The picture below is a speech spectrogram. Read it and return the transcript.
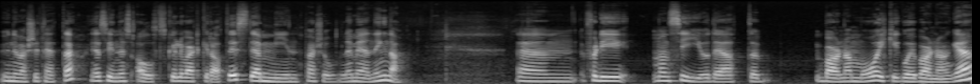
universitetet. Jeg synes alt skulle vært gratis. Det er min personlige mening, da. Um, fordi man sier jo det at barna må ikke gå i barnehage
